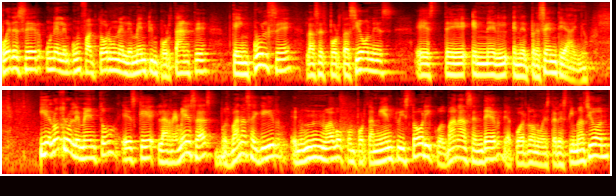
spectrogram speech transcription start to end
puede ser un, factor, un elemento importante que impulse las exportaciones este, en, el, en el presente año. Y el otro elemento es que las remesas pues, van a seguir en un nuevo comportamiento histórico, van a ascender, de acuerdo a nuestra estimación,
